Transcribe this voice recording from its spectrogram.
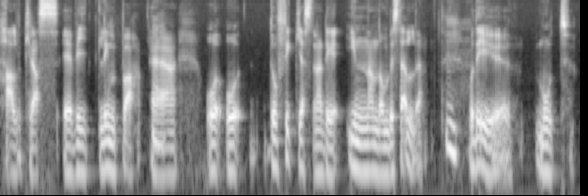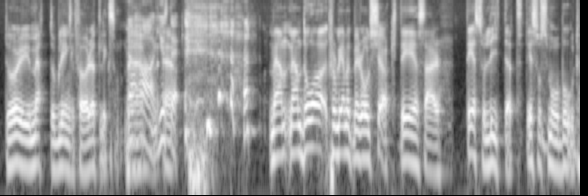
halvkrass eh, vit limpa. Eh, och, och då fick gästerna det innan de beställde. Och det är ju mot, då är det ju mätt och blir förrätt liksom. Jaha, Eh, just eh, det. men, men då, problemet med rollkök, det är så här, det är så litet, det är så små bord.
